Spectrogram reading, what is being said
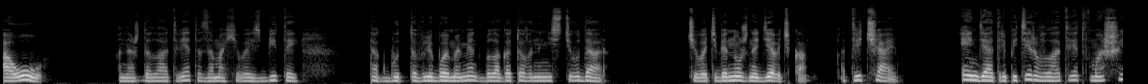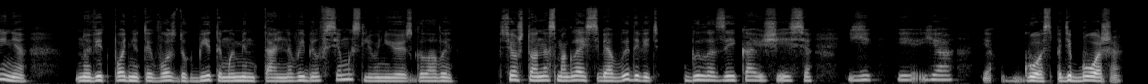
«Ау!» Она ждала ответа, замахиваясь битой, так будто в любой момент была готова нанести удар. «Чего тебе нужно, девочка? Отвечай!» Энди отрепетировала ответ в машине, но вид поднятой в воздух биты моментально выбил все мысли у нее из головы. Все, что она смогла из себя выдавить, было заикающееся «и... и... я... я... Господи боже!»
